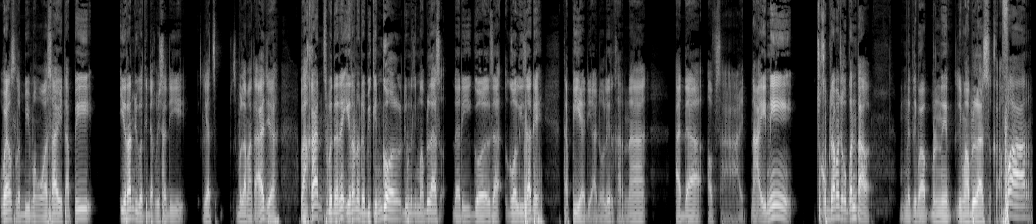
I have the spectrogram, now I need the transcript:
Wales lebih menguasai tapi Iran juga tidak bisa dilihat sebelah mata aja. Bahkan sebenarnya Iran udah bikin gol di menit 15 dari gol Za- gol Izadeh tapi ya dianulir karena ada offside. Nah, ini cukup drama cukup kental. Menit 5 menit 15 ke VAR,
